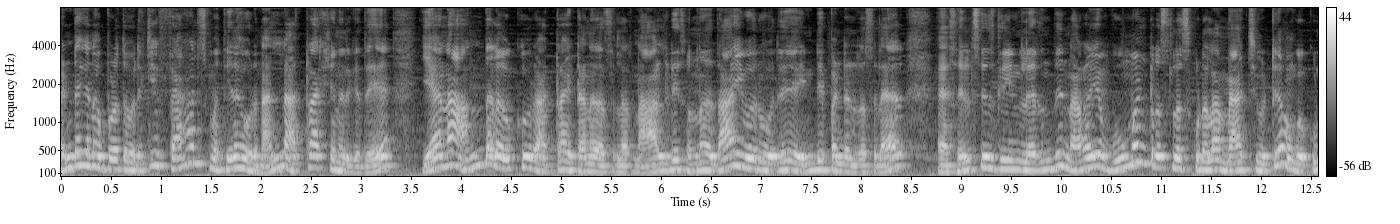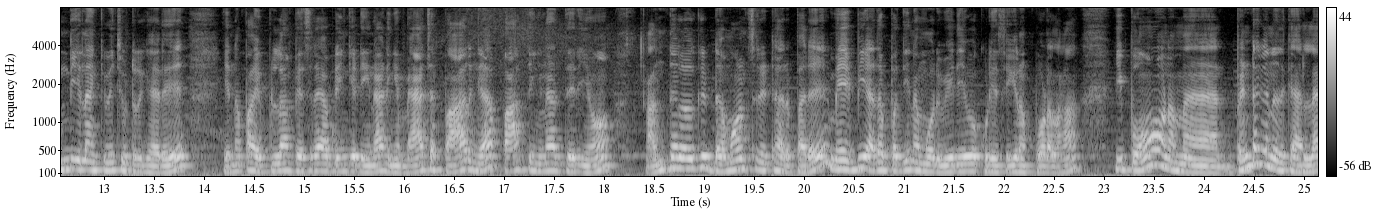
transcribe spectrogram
பென்டகனை பொறுத்த வரைக்கும் ஃபேன்ஸ் மத்தியில் ஒரு நல்ல அட்ராக்ஷன் இருக்குது. ஏன்னா அந்த அளவுக்கு ஒரு அட்ராக்டான ரசலர் நான் ஆல்ரெடி சொன்னது தான் இவர் ஒரு இண்டிபெண்ட் ரசலர். செல்சியஸ் இருந்து நிறைய நிறைய உமன் ரெஸ்லர்ஸ் கூடலாம் மேட்ச் விட்டு அவங்க குண்டியெல்லாம் கிழிச்சு விட்டுருக்காரு. என்னப்பா இப்படிலாம் பேசுகிற அப்படின்னு கேட்டிங்கன்னா நீங்கள் மேட்சை பாருங்கள் பார்த்தீங்கன்னா தெரியும். அந்த அளவுக்கு டெமான்ஸ்ட்ரேட்டாக இருப்பார். மேபி அதை பற்றி நம்ம ஒரு வீடியோவை கூடிய சீக்கிரம் போடலாம். இப்போது நம்ம பெண்டகன் இருக்கார்ல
